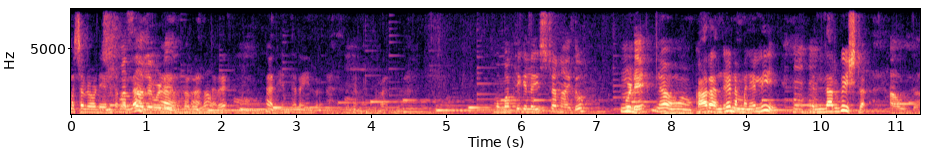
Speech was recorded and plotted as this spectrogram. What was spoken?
ಮಸಾಲೆ ವಡೆ ಅಂತ ಮಸಾಲೆ ವಡೆ ಹಾ, ಅಂತಾರಲ್ಲ? ಅಂತಾರೆ. ಅದೇ ಥರ ಇಲ್ಲ ಮೊಮ್ಮಕ್ಕಳಿಗೆಲ್ಲ ಇಷ್ಟನಾ ಇದು ವಡೆ? ಖಾರ ಅಂದರೆ ನಮ್ಮ ಮನೆಯಲ್ಲಿ ಎಲ್ಲರಿಗೂ ಇಷ್ಟ. ಹೌದಾ.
